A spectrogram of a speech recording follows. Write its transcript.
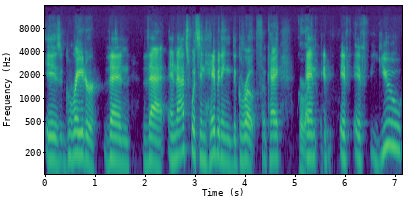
is greater than that and that's what's inhibiting the growth okay Correct. and if if if you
